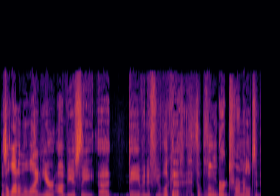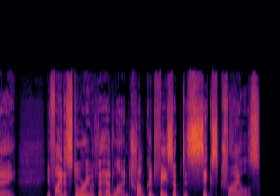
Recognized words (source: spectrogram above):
There's a lot on the line here, obviously, uh, Dave. And if you look at, a, at the Bloomberg terminal today, you find a story with the headline Trump could face up to six trials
